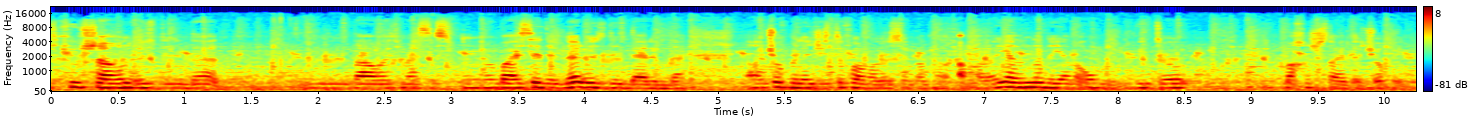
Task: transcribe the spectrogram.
iki uşağın öz dilində dava etməsi, mübahisə edirlər öz dillərində. Yəni çox belə ciddi formada söhbət aparır. Yanında da yəni o video baxış sayı da çox idi.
